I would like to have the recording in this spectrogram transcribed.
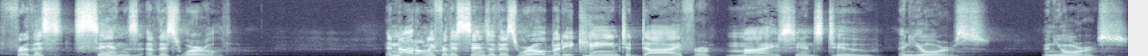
for the sins of this world. And not only for the sins of this world, but he came to die for my sins too, and yours, and yours.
